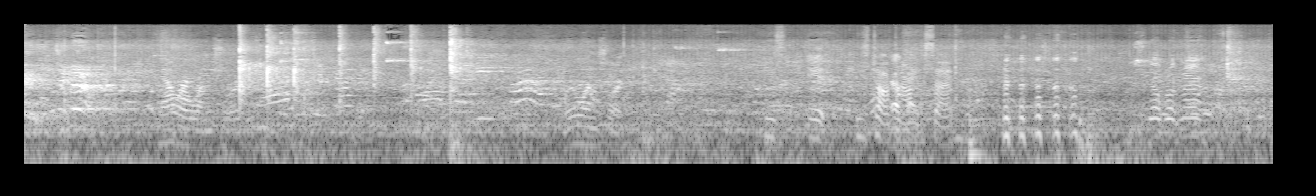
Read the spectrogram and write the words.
Now we're one short. We're one short. He's it. He's talking okay. on the side. Still Brookner.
